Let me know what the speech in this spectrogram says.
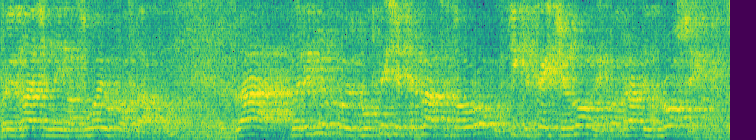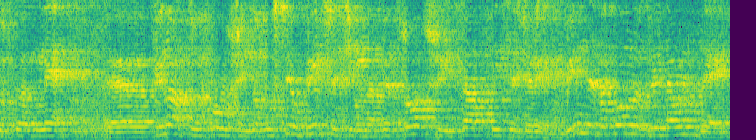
призначений на свою посаду. За перевіркою 2013 року тільки цей чиновник потратив грошей, тобто не е, фінансових порушень допустив більше, ніж на 560 тисяч гривень. Він незаконно звільняв людей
